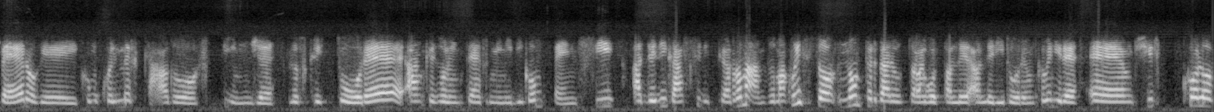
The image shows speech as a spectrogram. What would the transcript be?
vero che comunque il mercato spinge lo scrittore anche solo in termini di compensi a dedicarsi di più al romanzo, ma questo non per dare tutta la colpa alle, all'editore, come dire è un circolo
